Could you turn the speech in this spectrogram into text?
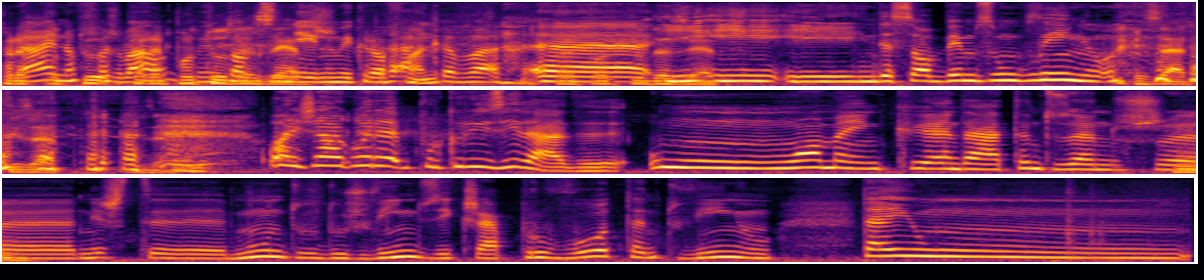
Para Ai, não tu- faz mal. para pôr um tudo a zeros. no microfone. Para acabar. A e, e- e ainda só bebemos um golinho. Exato, exato. exato. Olha, já agora, por curiosidade, um homem que anda há tantos anos Hum. neste mundo dos vinhos e que já provou tanto vinho, tem um,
